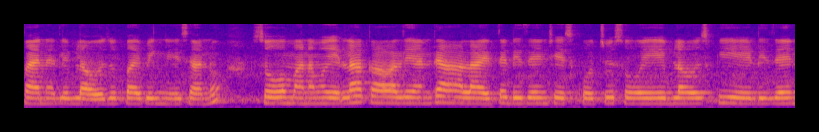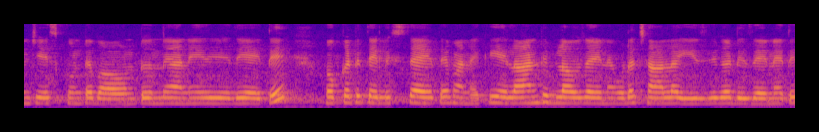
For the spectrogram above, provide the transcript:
ఫైనల్లీ బ్లౌజ్ పైపింగ్ చేశాను. సో మనము ఎలా కావాలి అంటే అలా అయితే డిజైన్ చేసుకోవచ్చు. సో ఏ బ్లౌజ్కి ఏ డిజైన్ చేసుకుంటే బాగుంటుంది అనేది అయితే ఒకటి తెలిస్తే అయితే మనకి ఎలాంటి బ్లౌజ్ అయినా కూడా చాలా ఈజీగా డిజైన్ అయితే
